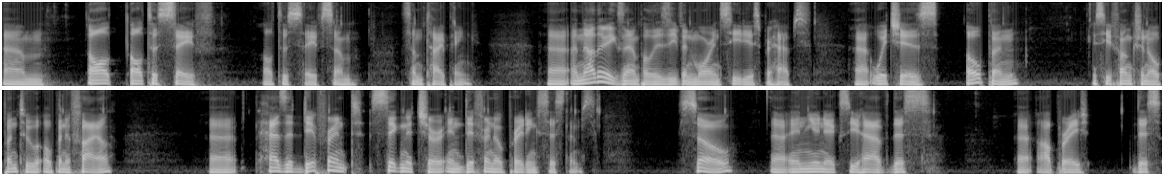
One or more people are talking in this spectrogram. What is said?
Um, all all to save, all to save some some typing. Uh, another example is even more insidious, perhaps, uh, which is open. You see, function open to open a file uh, has a different signature in different operating systems. So uh, in Unix, you have this uh, operation, this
